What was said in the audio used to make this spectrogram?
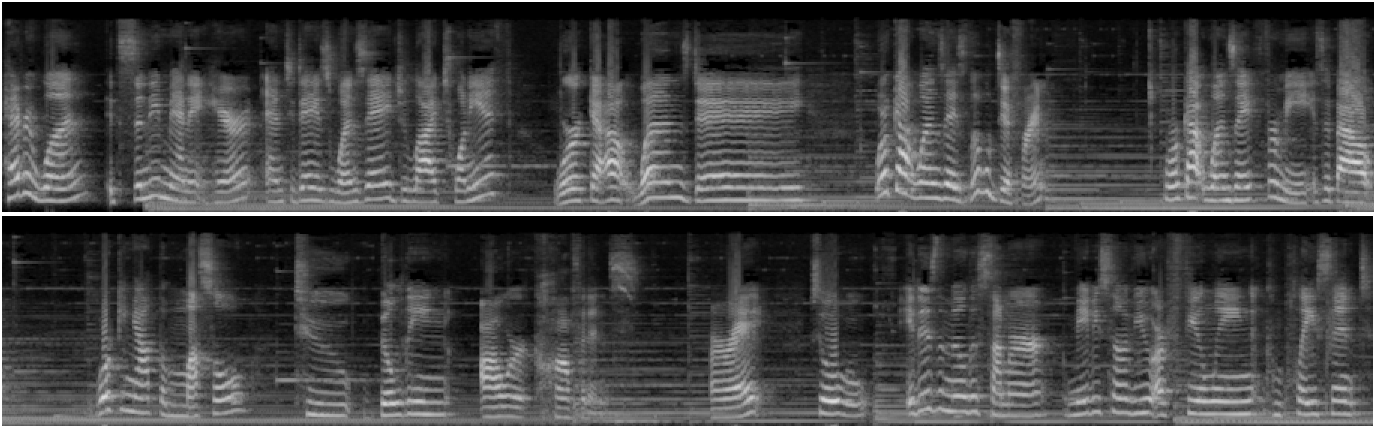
Hey everyone, it's Cindy Manit here, and today is Wednesday, July 20th, Workout Wednesday. Workout Wednesday is a little different. Workout Wednesday for me is about working out the muscle to building our confidence. All right? So it is the middle of the summer. Maybe some of you are feeling complacent,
